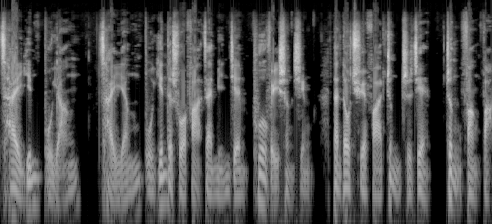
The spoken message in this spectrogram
采阴补阳、采阳补阴的说法在民间颇为盛行，但都缺乏正知见、正方法。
